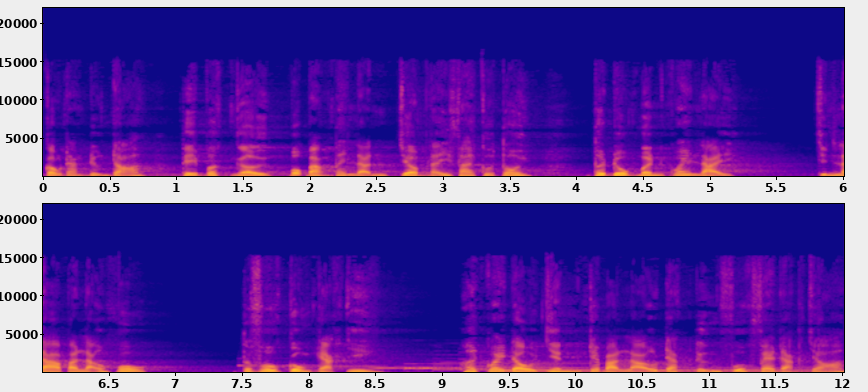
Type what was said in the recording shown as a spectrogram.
Còn đang đứng đó thì bất ngờ một bàn tay lạnh chồm lấy vai của tôi. Tôi đùng mình quay lại, chính là bà lão mù. Tôi vô cùng ngạc nhiên, hết quay đầu nhìn cái bà lão đang đứng vuốt ve đàn chó,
